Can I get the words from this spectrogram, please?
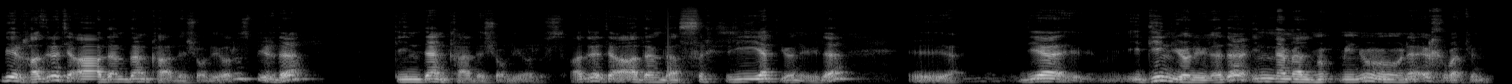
Bir Hazreti Adem'den kardeş oluyoruz. Bir de dinden kardeş oluyoruz. Hazreti Adem'den sıhriyet yönüyle e, diye din yönüyle de innemel mu'minune ihvetun.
